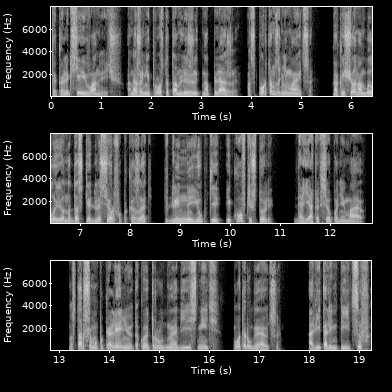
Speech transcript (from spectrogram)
Так, Алексей Иванович, она же не просто там лежит на пляже, а спортом занимается. Как еще нам было ее на доске для серфа показать? В длинной юбке и кофте, что ли? Да я-то все понимаю. Но старшему поколению такое трудно объяснить. Вот и ругаются. А вид олимпийцев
